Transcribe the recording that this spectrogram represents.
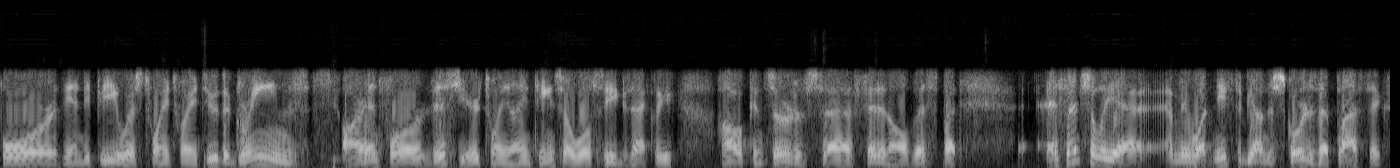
For the NDP, it was 2022. The Greens are in for this year, 2019. So we'll see exactly how conservatives uh, fit in all this, but essentially, uh, I mean, what needs to be underscored is that plastics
